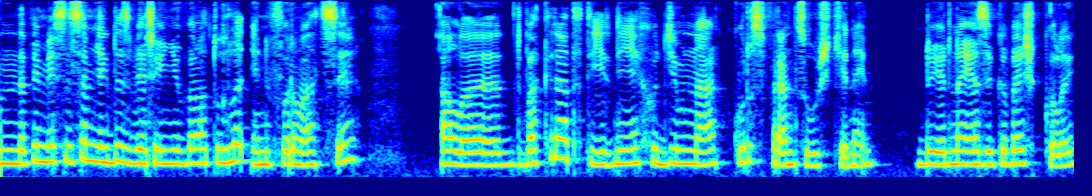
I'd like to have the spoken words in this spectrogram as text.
Nevím, jestli jsem někde zveřejňovala tuhle informaci, ale dvakrát týdně chodím na kurz francouzštiny do jedné jazykové školy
